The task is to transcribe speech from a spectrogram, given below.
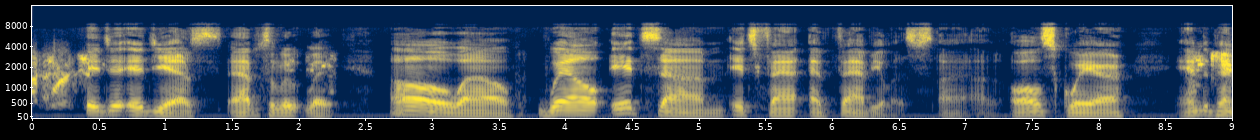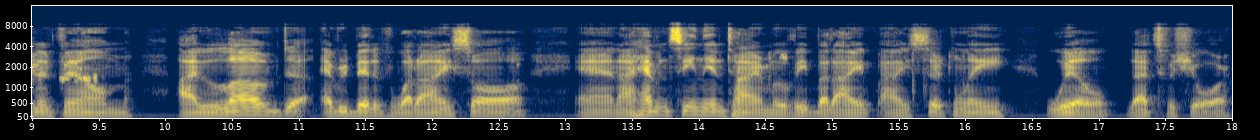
awkward. It, it yes, absolutely. Oh wow. Well, it's um it's fa- uh, fabulous. Uh, all square, independent film. I loved every bit of what I saw, and I haven't seen the entire movie, but I I certainly will. That's for sure.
